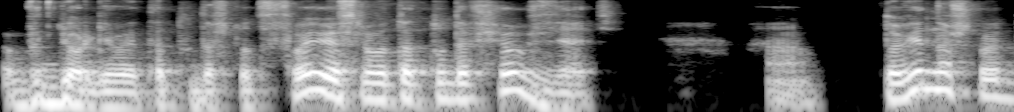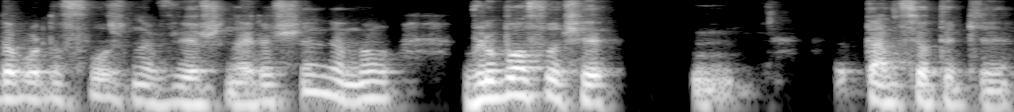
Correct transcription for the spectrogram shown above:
выдергивает оттуда что-то свое. Если вот оттуда все взять, а, то видно, что это довольно сложное, взвешенное решение, но в любом случае там все-таки,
